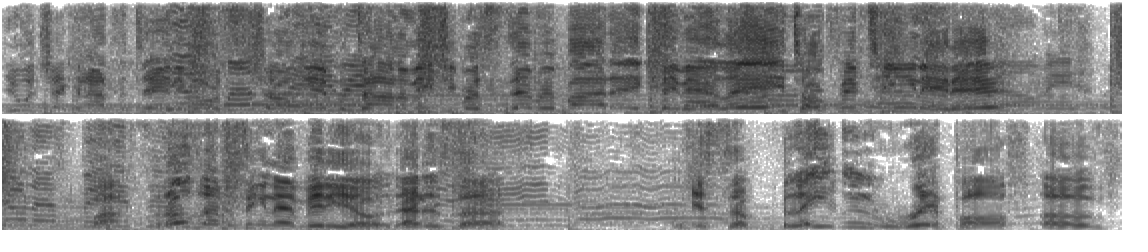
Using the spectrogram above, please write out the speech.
You were checking out the Danny Morrison Show and for Don Amici versus everybody. KBLA Talk 1580. Wow. For those who haven't seen that video, that is a it's a blatant ripoff of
